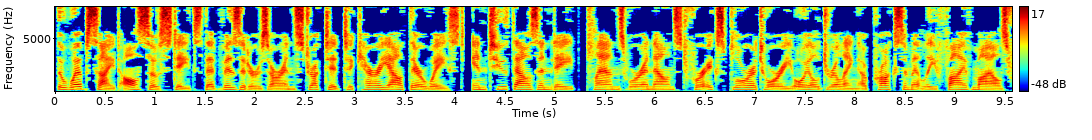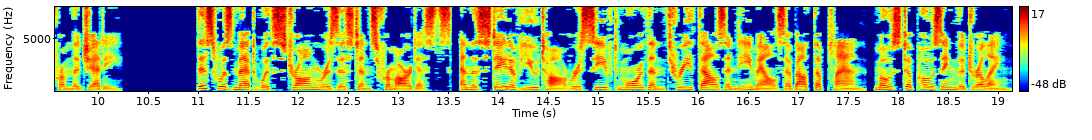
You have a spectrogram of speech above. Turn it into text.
The website also states that visitors are instructed to carry out their waste. In 2008, plans were announced for exploratory oil drilling approximately 5 miles from the jetty. This was met with strong resistance from artists, and the state of Utah received more than 3,000 emails about the plan, most opposing the drilling.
